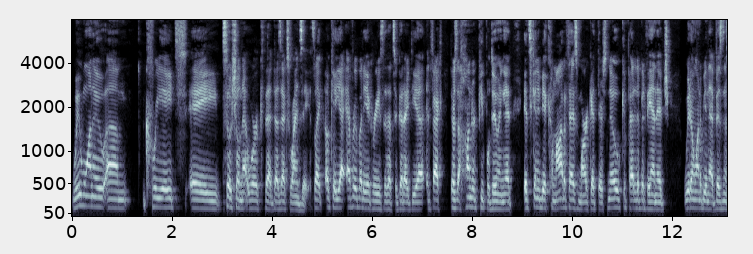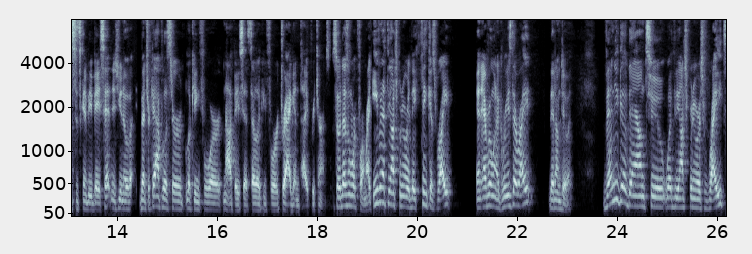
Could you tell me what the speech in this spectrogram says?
we want to um, create a social network that does X, Y, and Z. It's like, okay, yeah, everybody agrees that that's a good idea. In fact, there's a hundred people doing it. It's going to be a commoditized market. There's no competitive advantage we don't want to be in that business. It's going to be base hit. And as you know, venture capitalists are looking for not base hits. They're looking for dragon type returns. So it doesn't work for them, right? Even if the entrepreneur they think is right and everyone agrees they're right, they don't do it. Then you go down to whether the entrepreneur is right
